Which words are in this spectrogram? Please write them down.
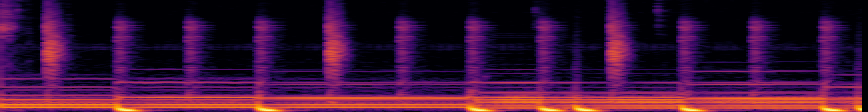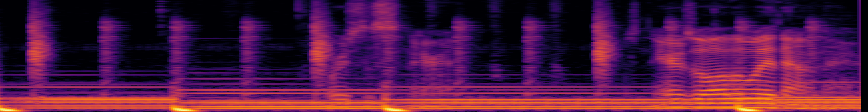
Where's the snare? Snare's all the way down there.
